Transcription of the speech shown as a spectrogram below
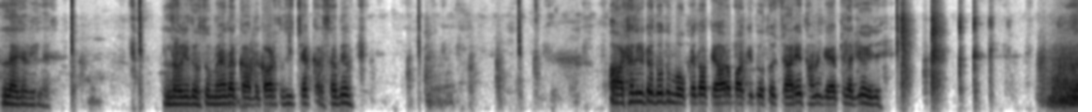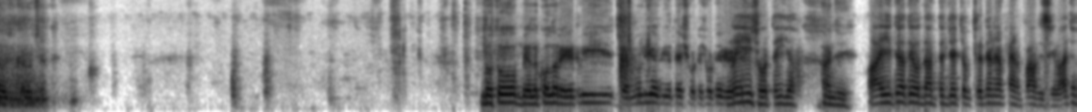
ਲੈ ਜਾ ਵੀਰ ਲੈ। ਲਓ ਜੀ ਦੋਸਤੋ ਮੈਂ ਦਾ ਕੱਦ ਕਾਠ ਤੁਸੀਂ ਚੈੱਕ ਕਰ ਸਕਦੇ ਹੋ 8 ਲੀਟਰ ਦੁੱਧ ਮੌਕੇ ਦਾ ਤਿਆਰ ਬਾਕੀ ਦੋਸਤੋ ਚਾਰੇ ਥਣ ਗੈਪ 'ਚ ਲੱਗੇ ਹੋਏ ਜੇ ਲਓ ਜੀ ਕਰੋ ਚੈੱਕ ਦੋਸਤੋ ਬਿਲਕੁਲ ਰੇਟ ਵੀ ਜਨਰਲੀ ਹੈ ਵੀਰ ਦੇ ਛੋਟੇ ਛੋਟੇ ਰੇਟ ਨਹੀਂ ਜੀ ਛੋਟੇ ਹੀ ਆ। ਹਾਂਜੀ। ਆਈ ਤੇ ਤੇ ਉਦਾਂ ਤੀਜੇ ਚੌਥੇ ਦਿਨ ਆ ਭੈਣ ਭਰਾ ਦੀ ਸੇਵਾ ਚ।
